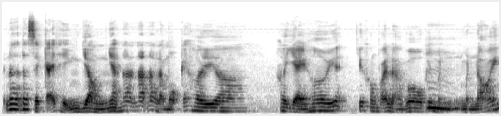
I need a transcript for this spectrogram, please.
nó nó sẽ cải thiện dần nha nó nó nó là một cái hơi uh, hơi dài hơi á chứ không phải là vô cái ừ. mình mình nói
